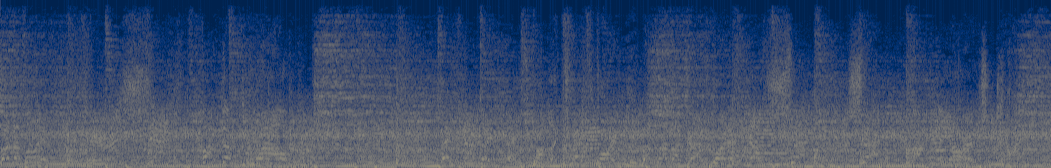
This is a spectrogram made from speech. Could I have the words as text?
But the police force here is shit. Fuck the swell. They said they fixed public transport, but public transport is still shit. Shit. Fuck the orange kite.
